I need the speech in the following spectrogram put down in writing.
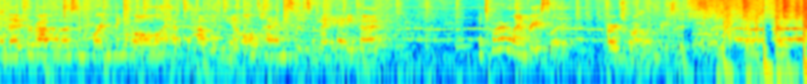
And I forgot the most important thing of all I have to have with me at all times, so it's in my fanny pack. My Tomorrowland bracelet, or Tomorrowland bracelets.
